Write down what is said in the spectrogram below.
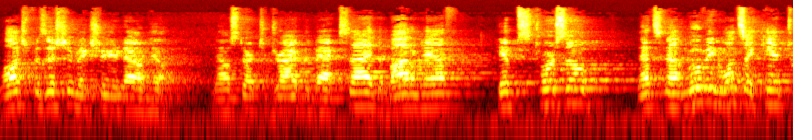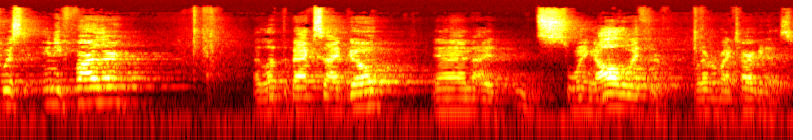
launch position, make sure you're downhill. Now start to drive the back side, the bottom half, hips, torso. That's not moving. Once I can't twist any farther, I let the back side go and I swing all the way through, whatever my target is.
